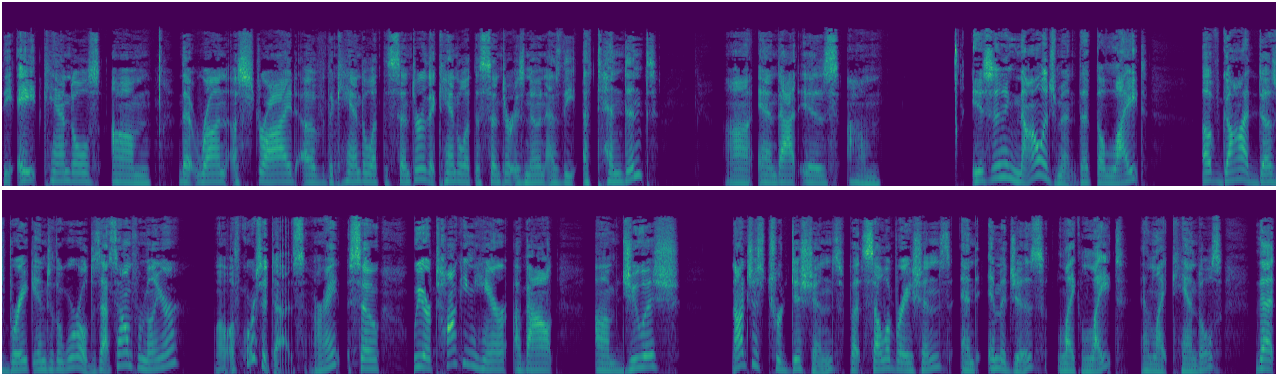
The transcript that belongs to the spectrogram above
the eight candles um, that run astride of the candle at the center. That candle at the center is known as the attendant, uh, and that is um, is an acknowledgement that the light of God does break into the world. Does that sound familiar? Well, of course it does. All right. So we are talking here about um, Jewish, not just traditions, but celebrations and images like light and like candles that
